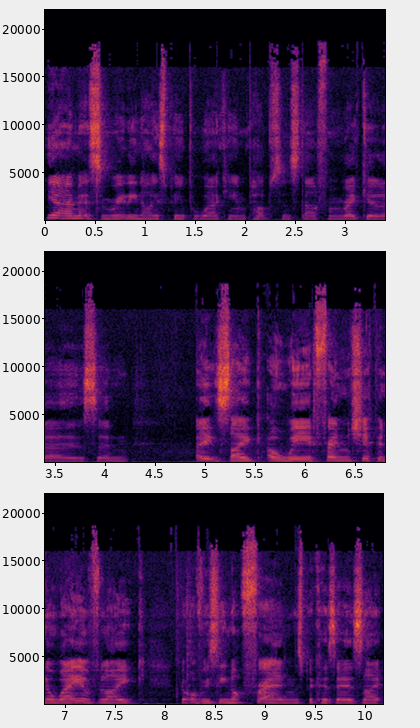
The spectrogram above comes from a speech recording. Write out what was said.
Yeah, I met some really nice people working in pubs and stuff and regulars and it's like a weird friendship in a way of like you're obviously not friends because there's like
